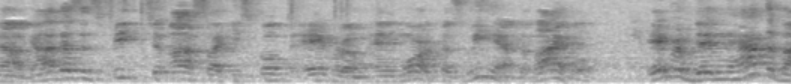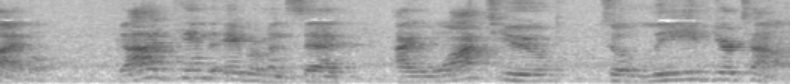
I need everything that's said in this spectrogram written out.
Now, God doesn't speak to us like he spoke to Abram anymore because we have the Bible. Abram didn't have the Bible. God came to Abram and said, I want you to leave your town.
